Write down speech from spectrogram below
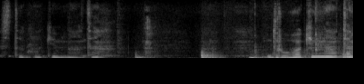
Ось така кімната. Друга кімната.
